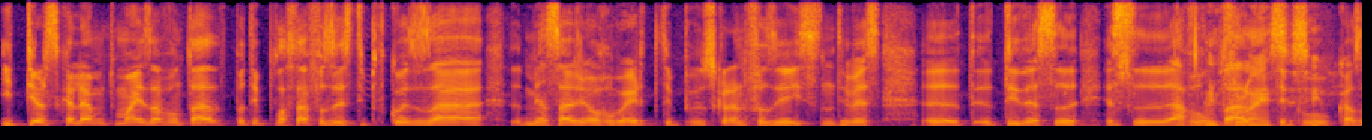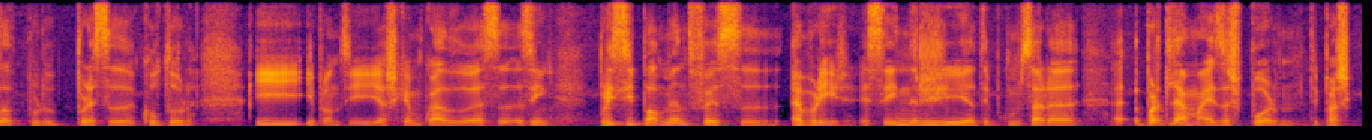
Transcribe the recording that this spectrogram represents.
e ter se calhar muito mais à vontade para tipo, lá estar a fazer esse tipo de coisas à mensagem ao Roberto, tipo, eu se calhar não fazia isso se não tivesse uh, tido essa, essa à vontade, tipo, sim. causado por, por essa cultura e, e, pronto, e acho que é um bocado essa, assim, principalmente foi esse abrir, essa energia, tipo, começar a, a partilhar mais, a expor-me. Tipo, acho que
